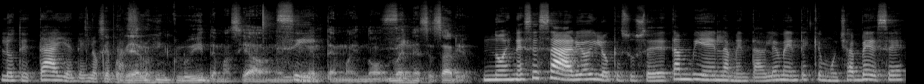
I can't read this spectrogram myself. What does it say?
los detalles de lo sí, que porque ya los incluís demasiado en el, tema y no, no es necesario. No es necesario y lo que sucede también, lamentablemente, es que muchas veces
